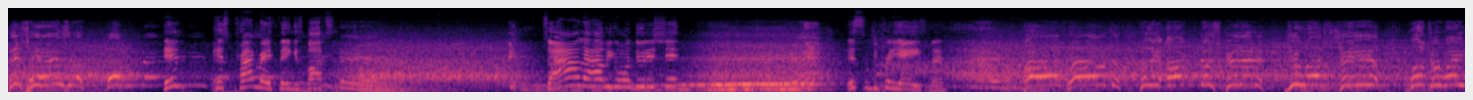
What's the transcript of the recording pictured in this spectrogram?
This is the Then his primary thing is boxing. So I don't know how we gonna do this shit. This will be pretty A's, man. five rounds for the undisputed UFC welterweight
